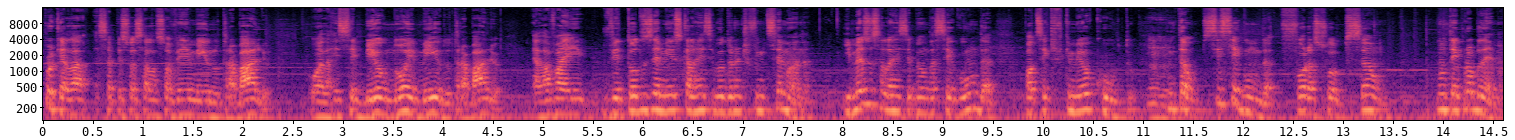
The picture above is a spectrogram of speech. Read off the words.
porque ela, essa pessoa, se ela só vê e-mail no trabalho, ou ela recebeu no e-mail do trabalho, ela vai ver todos os e-mails que ela recebeu durante o fim de semana. E mesmo se ela recebeu um da segunda, pode ser que fique meio oculto. Uhum. Então, se segunda for a sua opção, não tem problema.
